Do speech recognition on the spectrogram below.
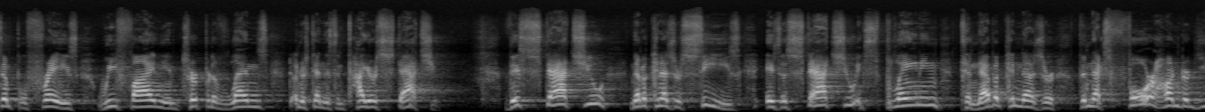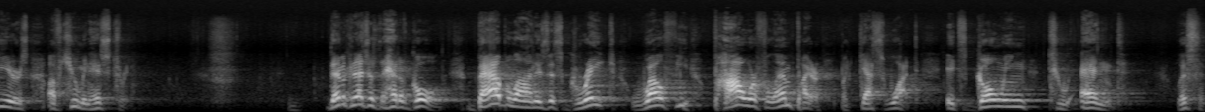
simple phrase, we find the interpretive lens to understand this entire statue. This statue Nebuchadnezzar sees is a statue explaining to Nebuchadnezzar the next 400 years of human history. Nebuchadnezzar is the head of gold. Babylon is this great, wealthy, powerful empire. But guess what? It's going to end. Listen.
